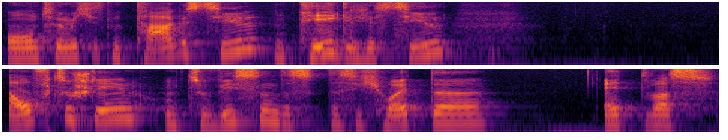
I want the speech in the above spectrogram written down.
Und für mich ist ein Tagesziel, ein tägliches Ziel, aufzustehen und zu wissen, dass, dass ich heute etwas,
